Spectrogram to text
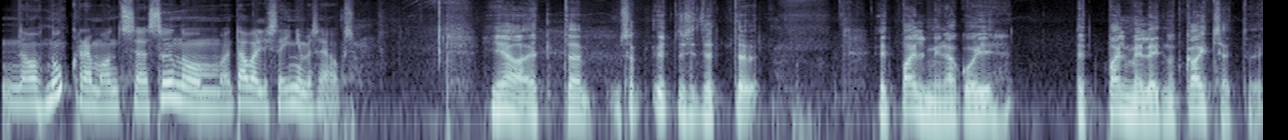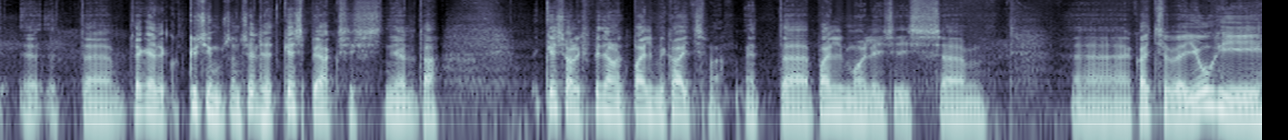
noh, nukrem on see sõnum tavalise inimese jaoks ja et äh, sa ütlesid, et, et palmi nagu ei, et palm ei leidnud kaitset, et äh, tegelikult küsimus on selles, et kes peaks siis nii-öelda, kes oleks pidanud palmi kaitsma, et äh, palm oli siis ähm, kaitseväe juhi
